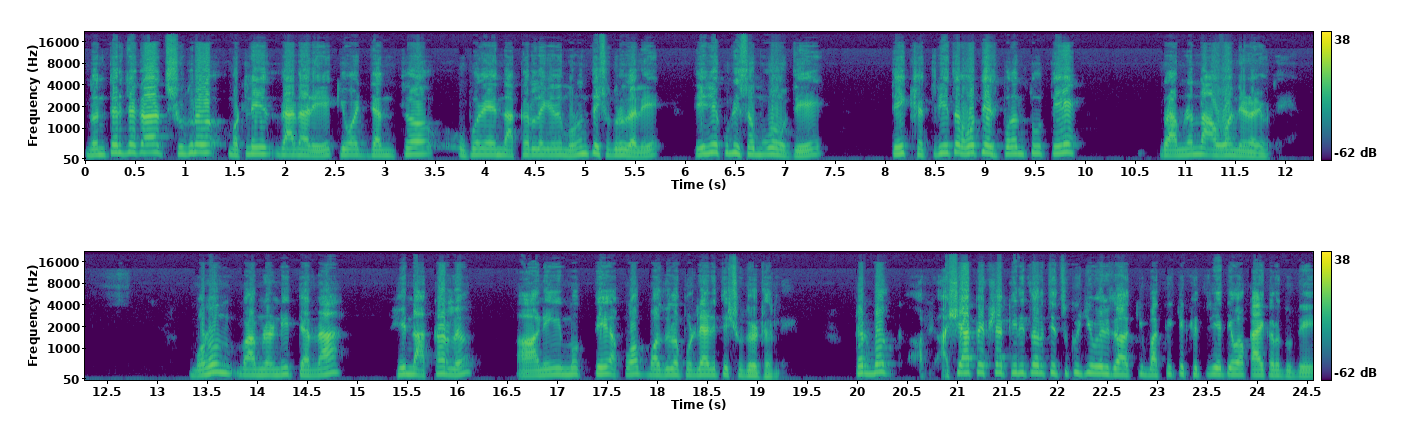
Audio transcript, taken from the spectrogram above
नंतरच्या काळात शूद्र म्हटले जाणारे किंवा ज्यांचं उपनयन नाकारलं गेलं म्हणून ते शूद्र झाले ते जे कुणी समूह होते ते क्षत्रिय तर होतेच परंतु ते ब्राह्मणांना आव्हान देणारे होते. म्हणून ब्राह्मणांनी त्यांना हे नाकारलं आणि मग ते आपोआप बाजूला पडले आणि ते शूद्र ठरले. तर मग अशी अपेक्षा केली तर ते चुकीची होईल का? की बाकीचे क्षत्रिय तेव्हा काय करत होते?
